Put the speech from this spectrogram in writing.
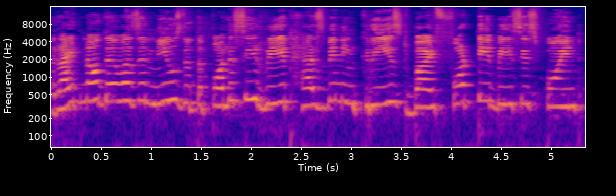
Right now there was a news that the policy rate has been increased by 40 basis point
